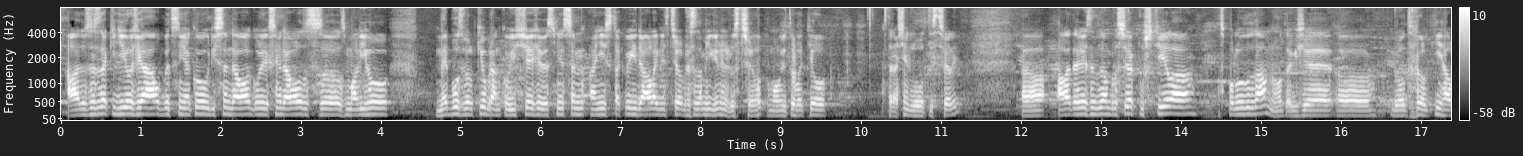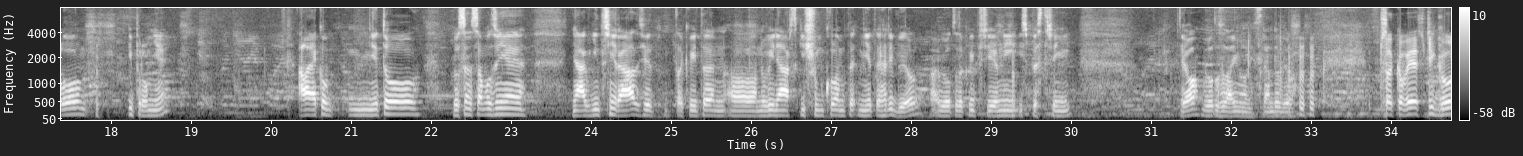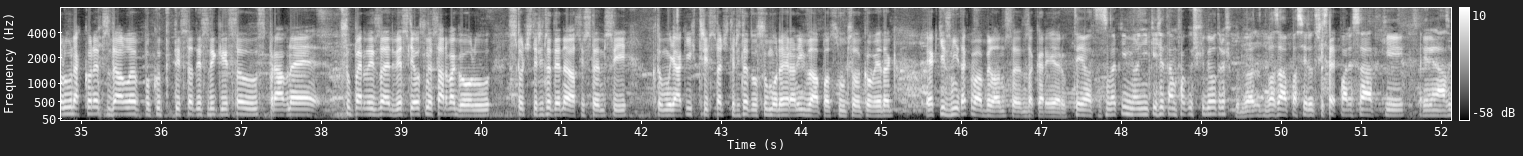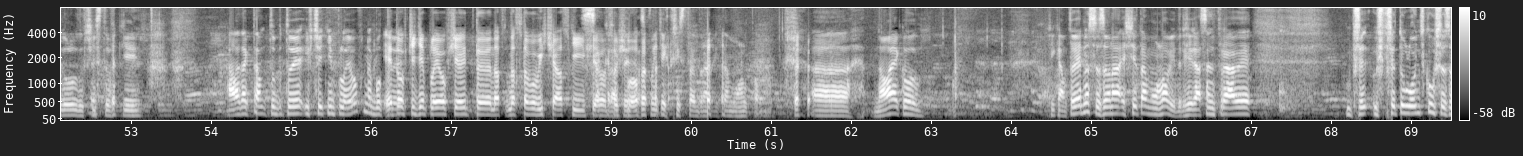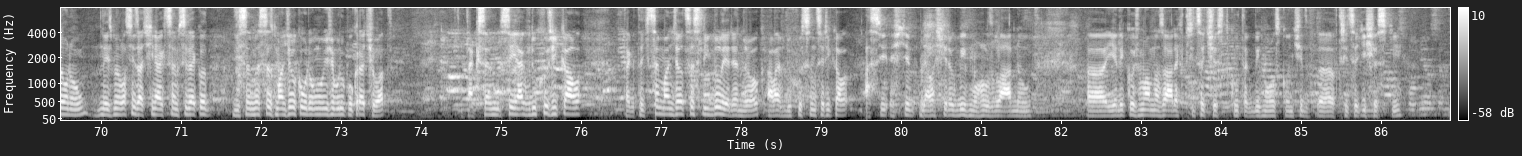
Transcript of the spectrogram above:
Ale to jsem se taky díl, že já obecně, jako když jsem dával goly, tak jsem dával z, z malého nebo z velkého brankoviště, že ve jsem ani z takových dálek nestřelil, protože jsem tam nikdy nedostřelil, pomalu to letělo strašně dlouho ty střely. Uh, ale takže jsem to tam prostě tak pustil a, a spadlo to tam, no, takže uh, bylo to velký halo i pro mě. Ale jako mě to, byl jsem samozřejmě nějak vnitřně rád, že takový ten uh, novinářský šum kolem te- mě tehdy byl a bylo to takový příjemný i zpestření. Jo, bylo to zajímavé, sranda bylo. Celkově z těch gólů nakonec dal, pokud ty statistiky jsou správné, v Superlize 282 gólů, 141 asistencí, k tomu nějakých 348 odehraných zápasů celkově, tak jak ti zní taková bilance za kariéru? Ty jo, to jsou takový milníky, že tam fakt už chybělo trošku. Dva, dva zápasy do 350, 11 gólů do 300. Ale tak tam to, to je i včetně playoff? Nebo to je, je to včetně playoff všech nastavových částí všeho, Sakra, co šlo. Aspoň těch 300 branek tam mohlo padnout. Uh, no, jako říkám, to jedna sezóna ještě tam mohla vydržet. Já jsem právě už před tou loňskou sezónou, než jsme vlastně začínali, jak jsem si jako, když jsme se s manželkou domluvili, že budu pokračovat, tak jsem si jak v duchu říkal, tak teď jsem manželce slíbil jeden rok, ale v duchu jsem si říkal, asi ještě další rok bych mohl zvládnout. Eh, jelikož mám na zádech 36, tak bych mohl skončit v 36,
